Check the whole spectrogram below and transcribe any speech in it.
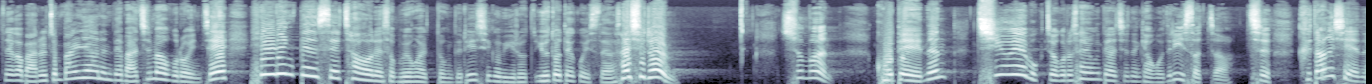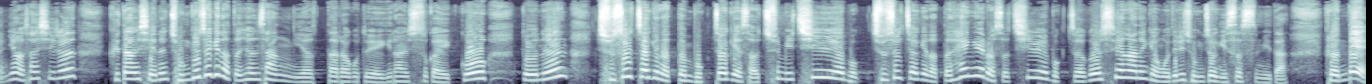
제가 말을 좀 빨리 하는데 마지막으로 이제 힐링 댄스의 차원에서 무용 활동들이 지금 유도, 유도되고 있어요. 사실은 춤은 고대에는 치유의 목적으로 사용되어지는 경우들이 있었죠. 즉, 그 당시에는요, 사실은 그 당시에는 종교적인 어떤 현상이었다라고도 얘기를 할 수가 있고, 또는 주술적인 어떤 목적에서 춤이 치유의 목, 주술적인 어떤 행위로서 치유의 목적을 수행하는 경우들이 종종 있었습니다. 그런데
